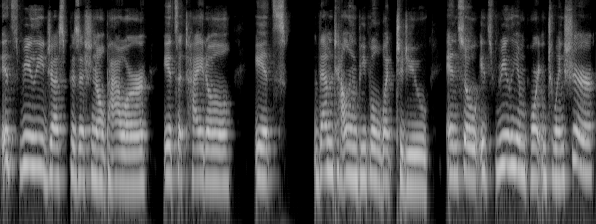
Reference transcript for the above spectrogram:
it's really just positional power, it's a title, it's them telling people what to do. And so it's really important to ensure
